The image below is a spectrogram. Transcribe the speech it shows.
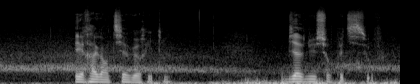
et ralentir le rythme. Bienvenue sur Petit Souffle.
